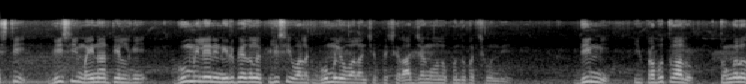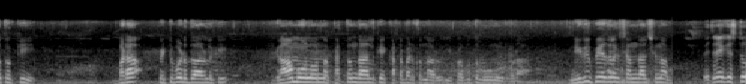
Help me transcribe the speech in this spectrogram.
ఎస్టీ బీసీ మైనార్టీలకి భూమి లేని నిరుపేదలను పిలిచి వాళ్ళకి భూములు ఇవ్వాలని చెప్పేసి రాజ్యాంగంలో పొందుపరిచి ఉంది. దీన్ని ఈ ప్రభుత్వాలు తొంగలో తొక్కి బడా పెట్టుబడిదారులకి గ్రామంలో ఉన్న పెత్తందారులకే కట్టబెడుతున్నారు ఈ ప్రభుత్వ భూములు కూడా. నిరుపేదలకు చెందాల్సిన వ్యతిరేకిస్తూ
